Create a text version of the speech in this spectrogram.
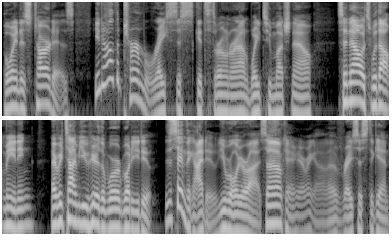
Buenos tardes. You know how the term racist gets thrown around way too much now? So now it's without meaning. Every time you hear the word, what do you do? It's The same thing I do. You roll your eyes. Okay, here we go. Racist again.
